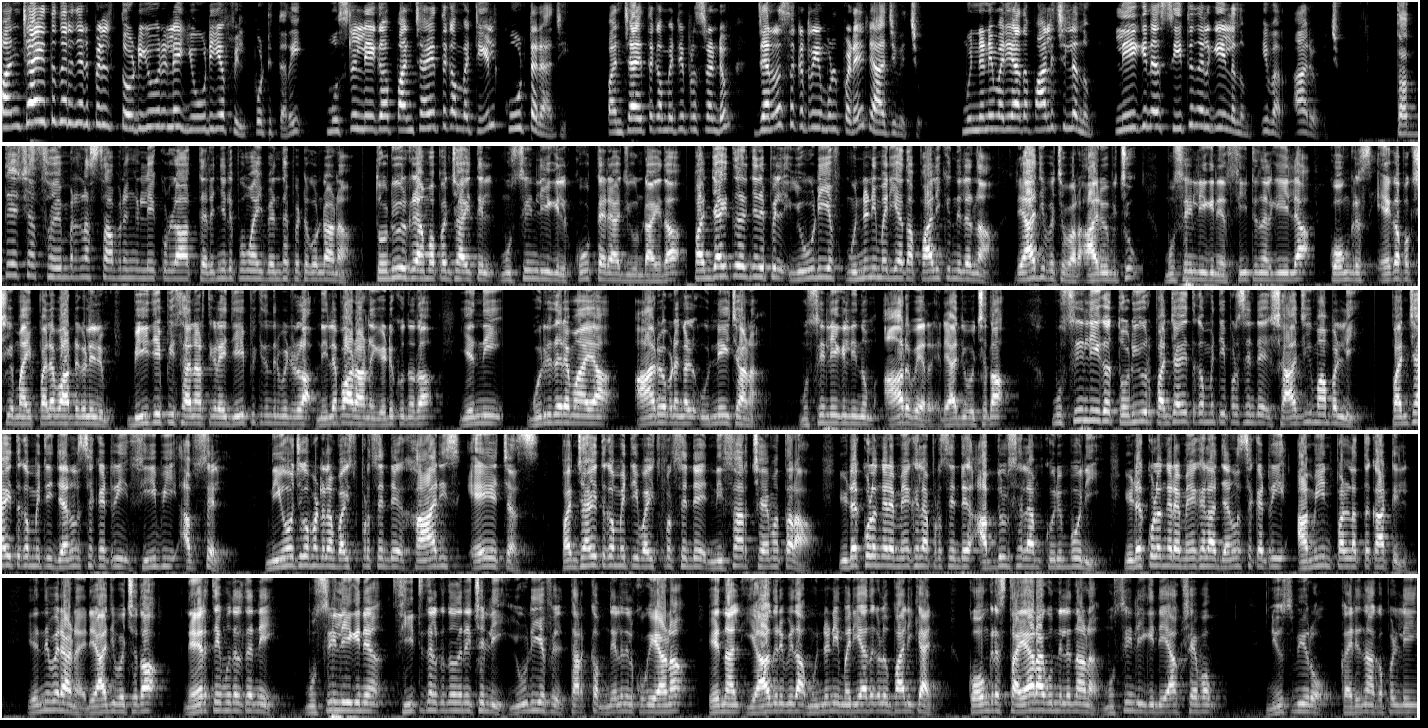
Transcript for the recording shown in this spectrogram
പഞ്ചായത്ത് തെരഞ്ഞെടുപ്പിൽ തൊടിയൂരിലെ U D എഫിൽ പൊട്ടിത്തെറി. മുസ്ലിം ലീഗ് പഞ്ചായത്ത് കമ്മിറ്റിയിൽ കൂട്ടരാജി. പഞ്ചായത്ത് കമ്മിറ്റി പ്രസിഡന്റും ജനറൽ സെക്രട്ടറിയും ഉൾപ്പെടെ രാജിവെച്ചു. മുന്നണി മര്യാദ പാലിച്ചില്ലെന്നും ലീഗിന് സീറ്റ് നൽകിയില്ലെന്നും ഇവർ ആരോപിച്ചു. തദ്ദേശ സ്വയംഭരണ സ്ഥാപനങ്ങളിലേക്കുള്ള തെരഞ്ഞെടുപ്പുമായി ബന്ധപ്പെട്ടുകൊണ്ടാണ് തൊടിയൂർ ഗ്രാമപഞ്ചായത്തിൽ മുസ്ലിം ലീഗിൽ കൂട്ടരാജി ഉണ്ടായത്. പഞ്ചായത്ത് തെരഞ്ഞെടുപ്പിൽ യു ഡി എഫ് മുന്നണി മര്യാദ പാലിക്കുന്നില്ലെന്ന് രാജിവെച്ചവർ ആരോപിച്ചു. മുസ്ലിം ലീഗിന് സീറ്റ് നൽകിയില്ല. കോൺഗ്രസ് ഏകപക്ഷീയമായി പല വാർഡുകളിലും ബി ജെ പി സ്ഥാനാർത്ഥികളെ ജയിപ്പിക്കുന്നതിന് വേണ്ടിയുള്ള നിലപാടാണ് എടുക്കുന്നത്. എന്നീ ഗുരുതരമായ ആരോപണങ്ങൾ ഉന്നയിച്ചാണ് മുസ്ലിം ലീഗിൽ നിന്നും ആറുപേർ രാജിവെച്ചത്. Muslim League Thodiyoor panchayat committee president Shaji Mampally panchayat committee general secretary C B Afsal നിയോജകമണ്ഡലം vice president Haris A H S panchayat committee vice president Nisar Chemathara Edakkulangara മേഖലാ പ്രസിഡന്റ് അബ്ദുൾ സലാം കുരുമ്പോലി ഇടക്കുളങ്ങര മേഖലാ ജനറൽ സെക്രട്ടറി അമീൻ പള്ളത്ത് കാട്ടിൽ എന്നിവരാണ് രാജിവെച്ചത്. നേരത്തെ മുതൽ തന്നെ മുസ്ലിം ലീഗിന് seat നൽകുന്നതിനെ ചൊല്ലി യു ഡി എഫിൽ തർക്കം നിലനിൽക്കുകയാണ്. എന്നാൽ യാതൊരുവിധ മുന്നണി മര്യാദകളും പാലിക്കാൻ കോൺഗ്രസ് തയ്യാറാകുന്നില്ലെന്നാണ് മുസ്ലിം ലീഗിന്റെ ആക്ഷേപം. News bureau Karunagappally.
